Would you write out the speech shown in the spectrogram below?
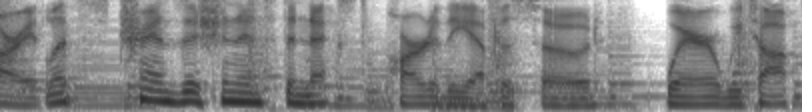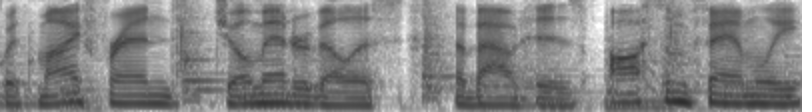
All right, let's transition into the next part of the episode where we talk with my friend Joe Mandravelis about his awesome family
